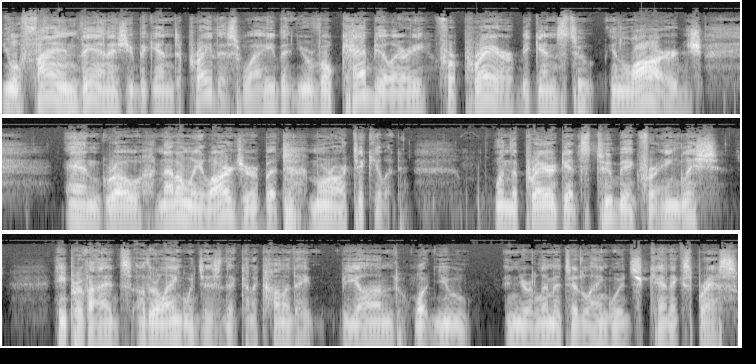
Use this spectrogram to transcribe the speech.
You'll find then as you begin to pray this way that your vocabulary for prayer begins to enlarge and grow not only larger but more articulate. When the prayer gets too big for English, he provides other languages that can accommodate beyond what you in your limited language can express.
